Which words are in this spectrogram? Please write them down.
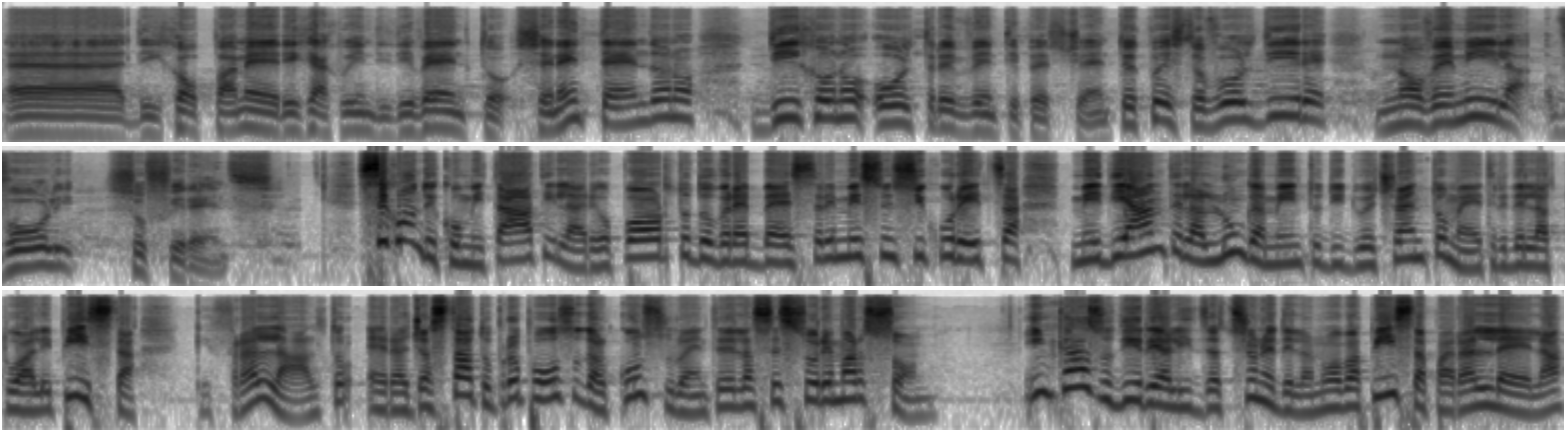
eh, di Coppa America, quindi di vento se ne intendono, dicono oltre il 20% e questo vuol dire 9.000 voli su Firenze. Secondo i comitati l'aeroporto dovrebbe essere messo in sicurezza mediante l'allungamento di 200 metri dell'attuale pista, che fra l'altro era già stato proposto dal consulente dell'assessore Marson. In caso di realizzazione della nuova pista parallela,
